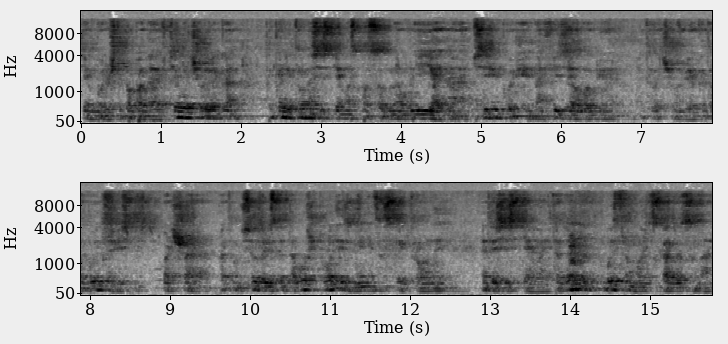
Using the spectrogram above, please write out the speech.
Тем более, что попадая в тело человека, такая электронная система способна влиять на психику и на физиологию этого человека. Это будет зависимость большая. Поэтому все зависит от того, что изменится с электронной этой системой. И тогда это быстро может сказываться на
